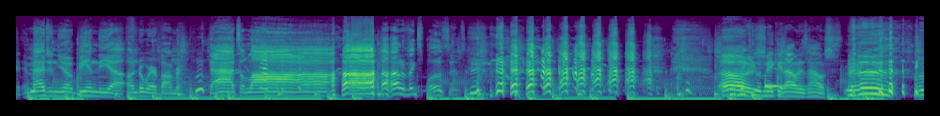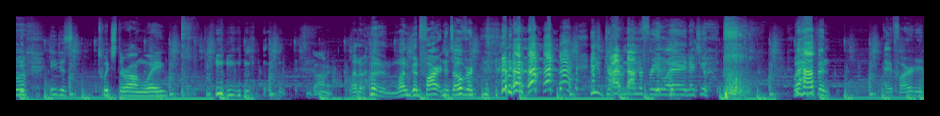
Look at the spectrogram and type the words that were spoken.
Oh imagine you know being the uh, underwear bomber. That's a lot of explosives. I don't think he would make it out of his house. he just twitched the wrong way. Goner. Let a- one good fart and it's over. He's driving down the freeway. Next to you, what happened? I farted.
